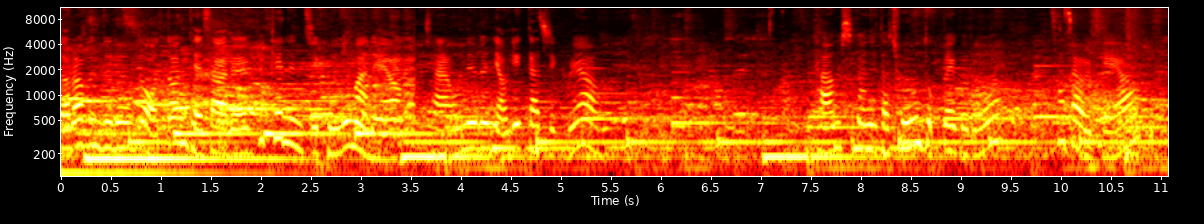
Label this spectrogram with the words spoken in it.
여러분들은 또 어떤 대사를 픽했는지 궁금하네요. 자, 오늘은 여기까지고요. 다음 시간에 더 좋은 독백으로 찾아올게요.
